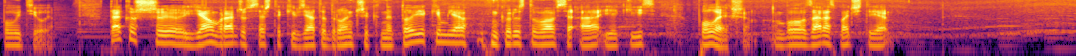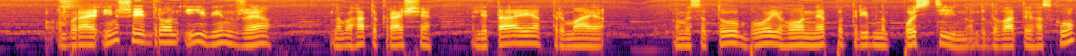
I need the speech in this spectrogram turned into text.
полетіли. Також е, я вам раджу все ж таки взяти дрончик не той, яким я користувався, а якийсь полегше. Бо зараз, бачите, я обираю інший дрон, і він вже набагато краще літає, тримає висоту, бо його не потрібно постійно додавати газку.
